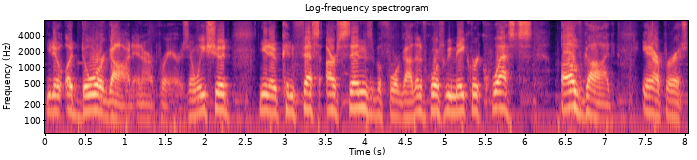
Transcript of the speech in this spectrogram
you know, adore God in our prayers and we should, you know, confess our sins before God. Then, of course, we make requests of God in our prayers.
